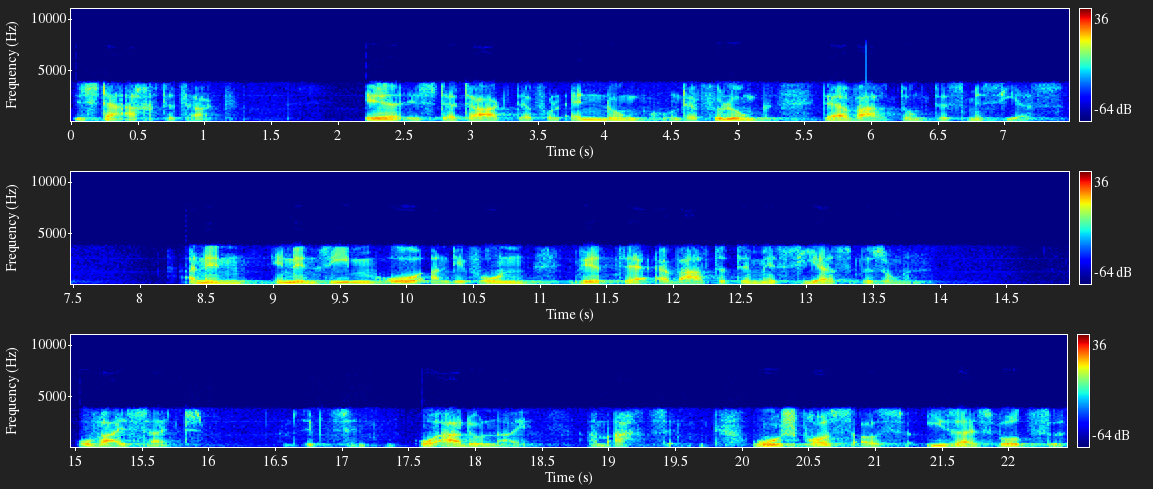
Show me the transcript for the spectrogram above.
ist der achte Tag. Er ist der Tag der Vollendung und Erfüllung der Erwartung des Messias. Den, in den sieben O-Antiphonen wird der erwartete Messias besungen. O Weisheit am 17. O Adonai am 18. O Spross aus Isais Wurzel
